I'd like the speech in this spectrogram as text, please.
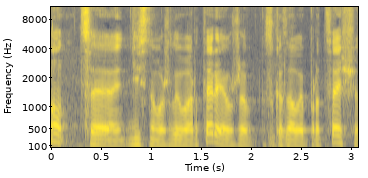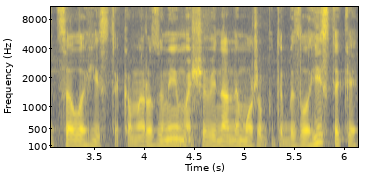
Ну, це дійсно важлива артерія. Вже сказали про це, що це логістика. Ми розуміємо, що війна не може бути без логістики,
